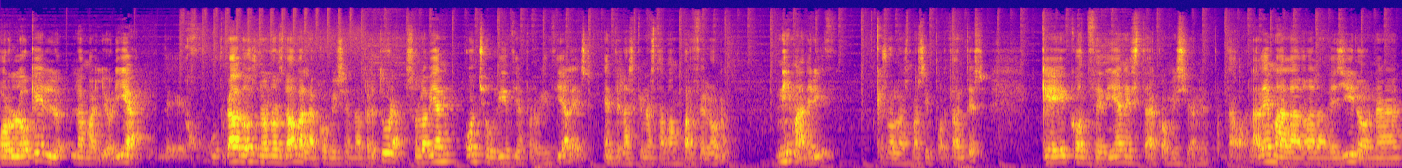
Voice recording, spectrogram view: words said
por lo que la mayoría de juzgados no nos daban la comisión de apertura. Solo habían ocho audiencias provinciales, entre las que no estaban Barcelona ni Madrid, que son las más importantes, que concedían esta comisión. La de Málaga, la de Girona,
